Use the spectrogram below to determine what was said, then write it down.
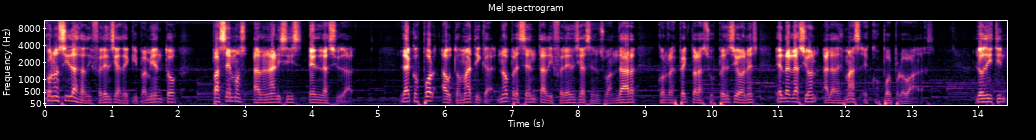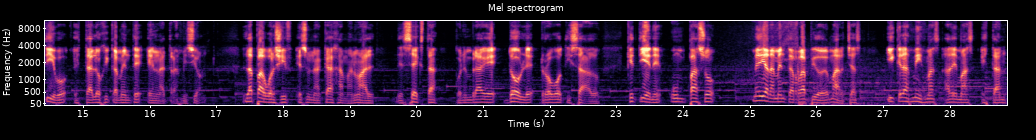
Conocidas las diferencias de equipamiento, Pasemos al análisis en la ciudad. La EcoSport automática no presenta diferencias en su andar con respecto a las suspensiones en relación a las demás EcoSport probadas. Lo distintivo está lógicamente en la transmisión. La PowerShift es una caja manual de sexta con embrague doble robotizado que tiene un paso medianamente rápido de marchas y que las mismas además están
